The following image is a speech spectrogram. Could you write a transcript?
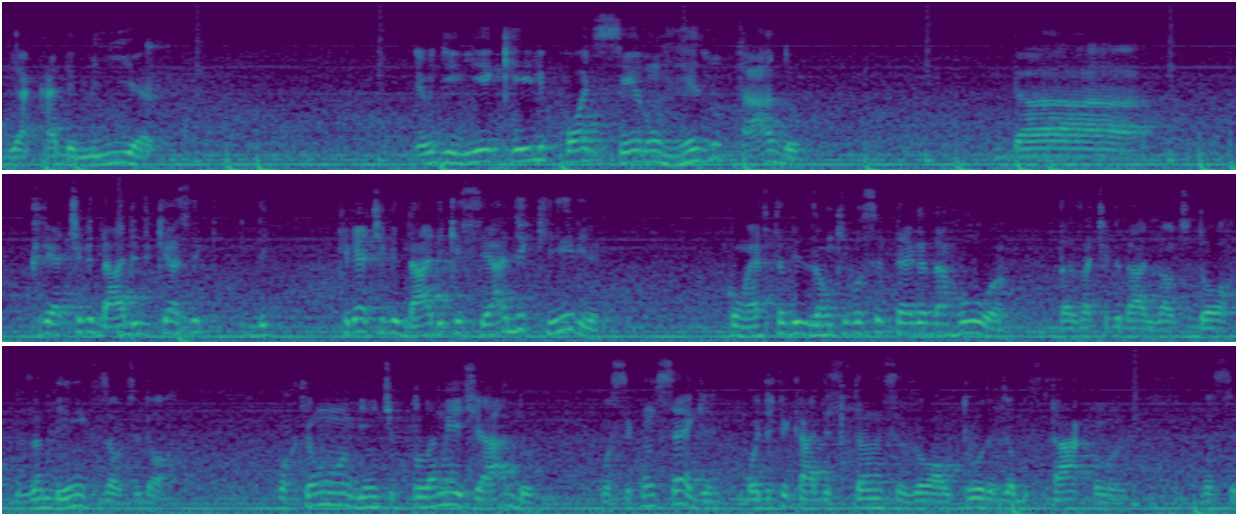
de academia, eu diria que ele pode ser um resultado da criatividade de que, de criatividade que se adquire com esta visão que você pega da rua, das atividades outdoor, dos ambientes outdoor. Porque um ambiente planejado, você consegue modificar distâncias ou altura de obstáculos, você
